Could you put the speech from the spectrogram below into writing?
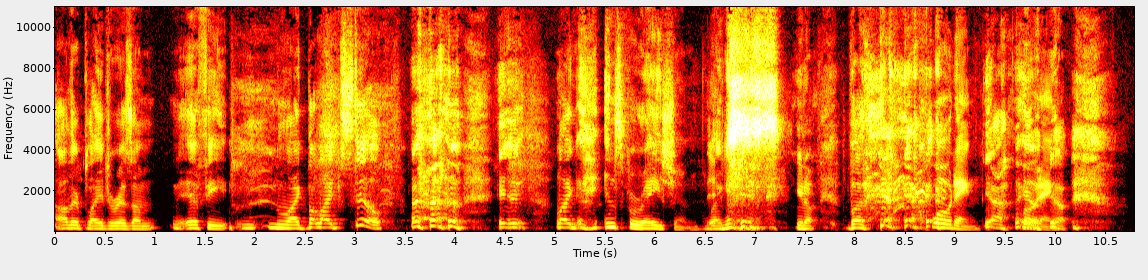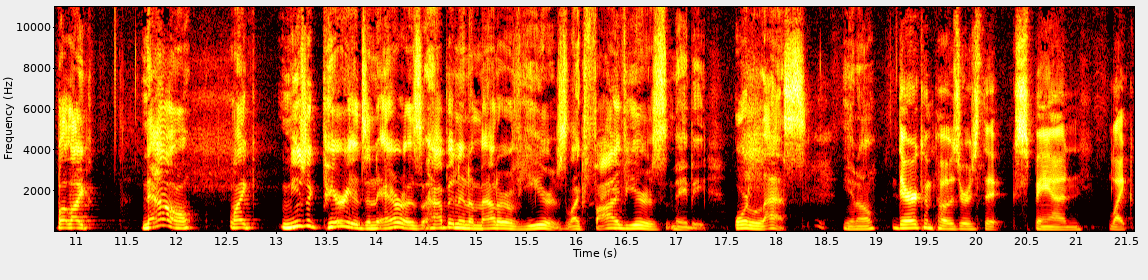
other plagiarism iffy like but like still it- like inspiration like you know but quoting. yeah, yeah, Quoting. yeah. but like now like music periods and eras happen in a matter of years like five years maybe or less you know There are composers that span like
